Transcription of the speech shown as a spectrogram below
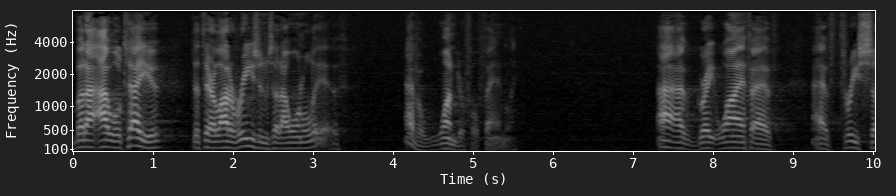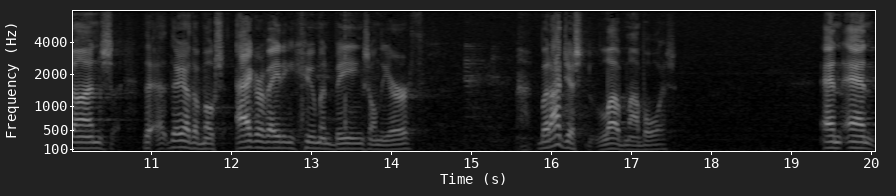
But I, I will tell you that there are a lot of reasons that I want to live. I have a wonderful family. I have a great wife. I have, I have three sons. They are the most aggravating human beings on the earth. But I just love my boys. And, and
